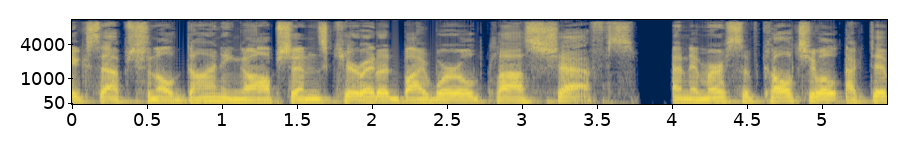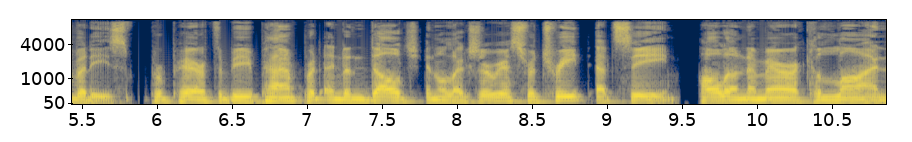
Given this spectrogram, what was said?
exceptional dining options curated by world-class chefs, and immersive cultural activities. Prepare to be pampered and indulge in a luxurious retreat at sea. Holland America Line,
